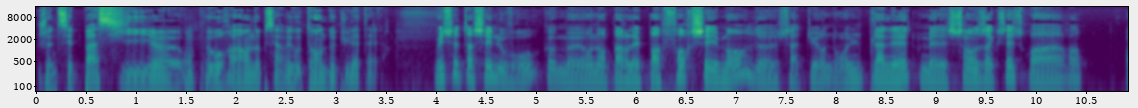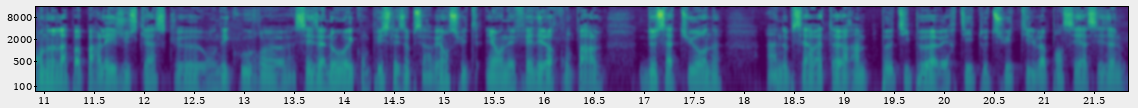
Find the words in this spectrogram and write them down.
je ne sais pas si euh, on peut aura en observer autant depuis la Terre. Oui, c'est assez nouveau, comme euh, on n'en parlait pas forcément de Saturne, une planète, mais sans accessoires. On n'en a pas parlé jusqu'à ce qu'on découvre euh, ces anneaux et qu'on puisse les observer ensuite. Et en effet, dès lors qu'on parle de Saturne, un observateur un petit peu averti, tout de suite, il va penser à ces anneaux.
